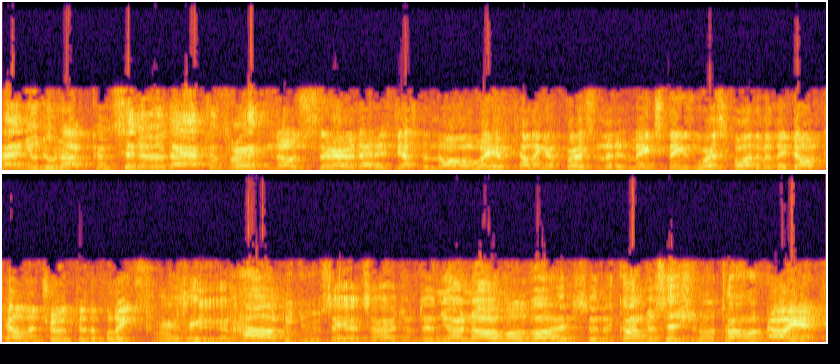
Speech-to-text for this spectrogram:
And you do not consider that a threat? No, sir, that is just a normal way of telling a person that it makes things worse for them if they don't tell the truth to the police. I see. And how did you say it, Sergeant? In your normal voice, in a conversational tone? Oh, yes.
